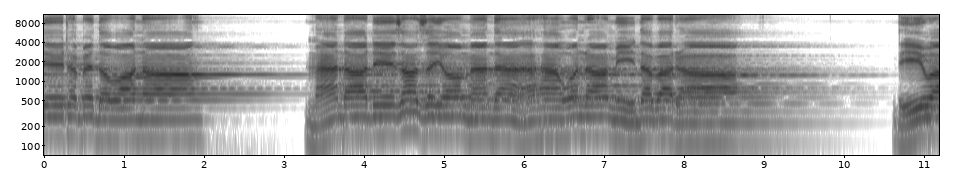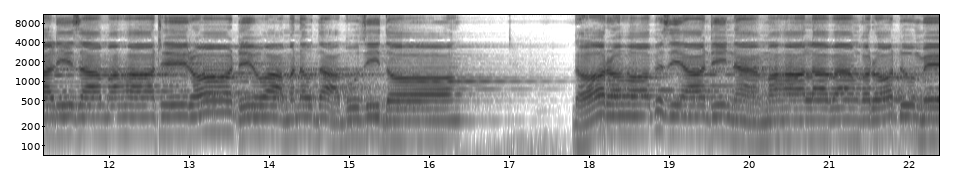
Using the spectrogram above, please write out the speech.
တေထပတဝါနာမန္တာတေဇဇယောမန္တံအဟံဝန္ဒာမိတပရာဒေဝလီဇာမဟာထေရောဒေဝမနုဿပူဇိတောဒောရဟောပစ္စယာဒိနမဟာလာဗံကရောတုမေ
